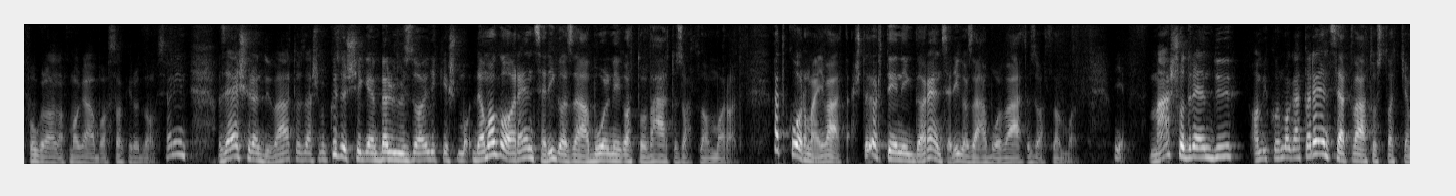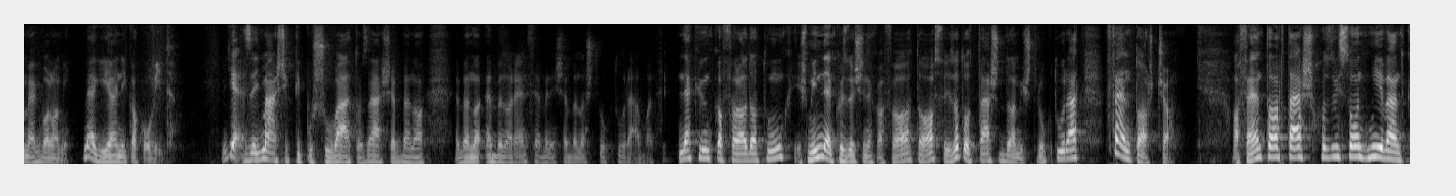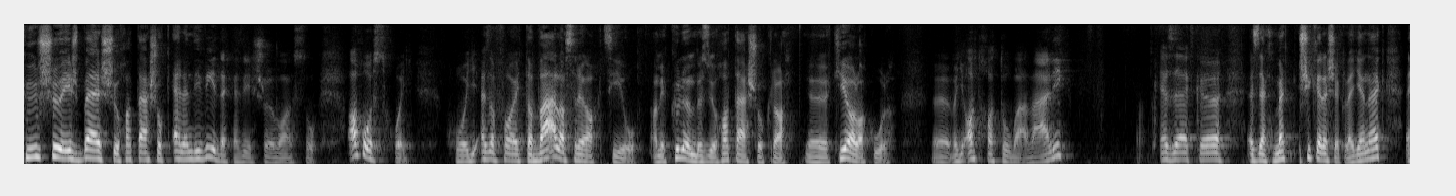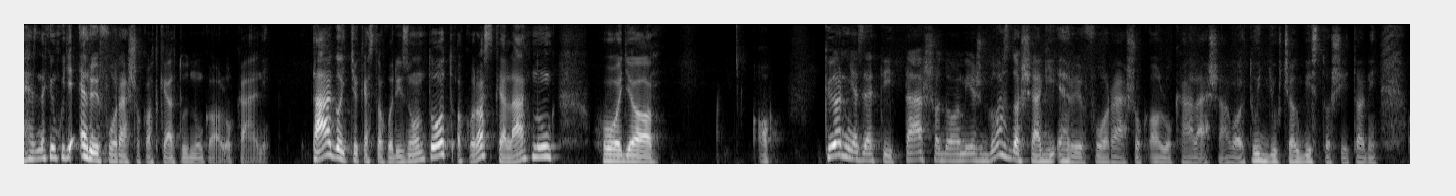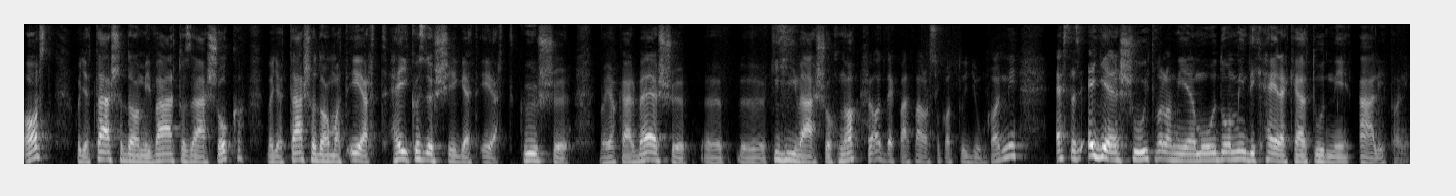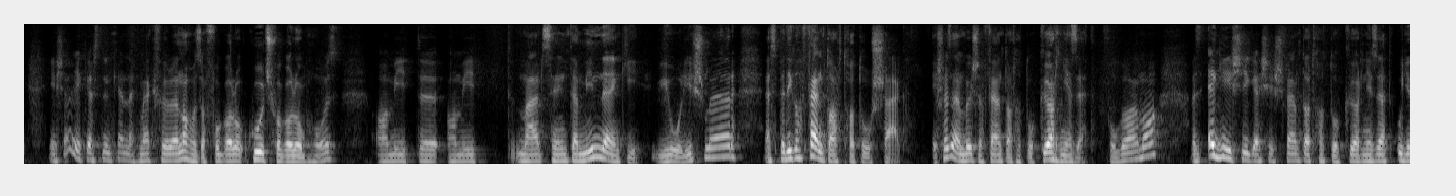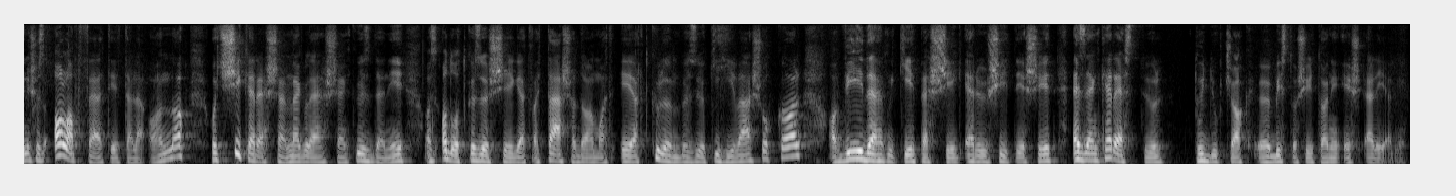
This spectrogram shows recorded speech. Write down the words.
foglalnak magába a szakirodalom szerint. Az elsőrendű változás, ami közösségen belül zajlik, és, de maga a rendszer igazából még attól változatlan marad. Hát kormányváltás történik, de a rendszer igazából változatlan marad. Ugye, másodrendű, amikor magát a rendszert változtatja meg valami. Megjelenik a Covid. Ugye ez egy másik típusú változás ebben a, ebben, a, ebben a rendszerben és ebben a struktúrában. Nekünk a feladatunk, és minden közösségnek a feladata az, hogy az adott társadalmi struktúrát fenntartsa. A fenntartáshoz viszont nyilván külső és belső hatások elleni védekezésről van szó. Ahhoz, hogy, hogy ez a fajta válaszreakció, ami különböző hatásokra kialakul, vagy adhatóvá válik, ezek, ezek meg, sikeresek legyenek, ehhez nekünk ugye erőforrásokat kell tudnunk allokálni. Tágatjuk ezt a horizontot, akkor azt kell látnunk, hogy a, környezeti, társadalmi és gazdasági erőforrások allokálásával tudjuk csak biztosítani azt, hogy a társadalmi változások, vagy a társadalmat ért, helyi közösséget ért, külső, vagy akár belső kihívásoknak adekvát válaszokat tudjunk adni. Ezt az egyensúlyt valamilyen módon mindig helyre kell tudni állítani. És elérkeztünk ennek megfelelően ahhoz a fogalom, kulcsfogalomhoz, amit, amit már szerintem mindenki jól ismer, ez pedig a fenntarthatóság. És ezen belül is a fenntartható környezet fogalma. Az egészséges és fenntartható környezet ugyanis az alapfeltétele annak, hogy sikeresen meg lehessen küzdeni az adott közösséget vagy társadalmat ért különböző kihívásokkal, a védelmi képesség erősítését ezen keresztül tudjuk csak biztosítani és elérni.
